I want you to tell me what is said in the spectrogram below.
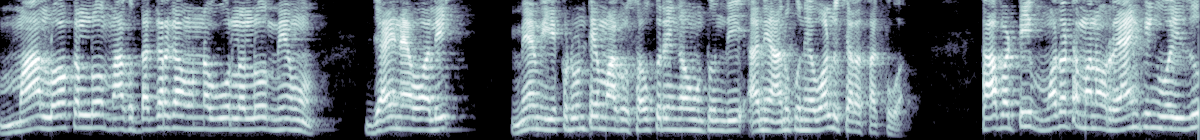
మా లోకల్లో మాకు దగ్గరగా ఉన్న ఊర్లలో మేము జాయిన్ అవ్వాలి మేము ఇక్కడుంటే మాకు సౌకర్యంగా ఉంటుంది అని అనుకునే వాళ్ళు చాలా తక్కువ. కాబట్టి మొదట మనం ర్యాంకింగ్ వైజు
